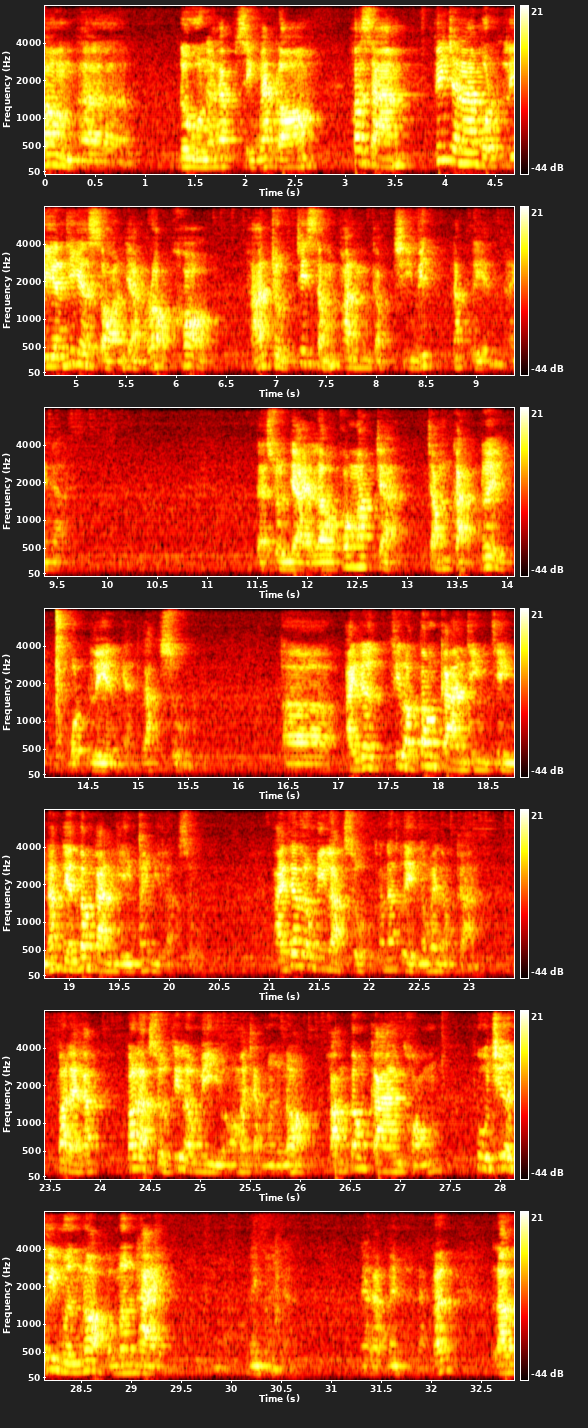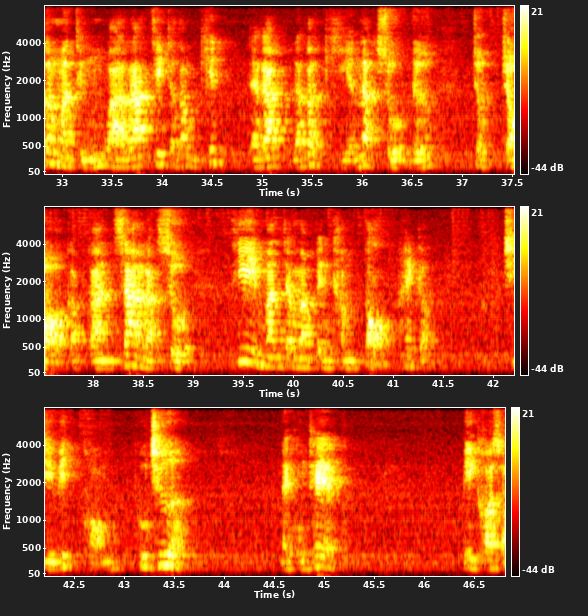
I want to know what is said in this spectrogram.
ต้องออดูนะครับสิ่งแวดล้อม ข้อ 3 พิจารณาบทเรียนที่จะสอนอย่างรอบคอบ หาจุดที่สัมพันธ์กับชีวิตนักเรียนให้ได้ แต่ส่วนใหญ่เราก็มักจะจำกัดด้วยบทเรียนไงหลักสูตร ไอเดอร์ที่เราต้องการจริง ๆ นักเรียนต้องการจริงไม่มีหลักสูตรไอ้ที่เรามีหลักสูตรก็นักเรียนก็ไม่ต้องการ เพราะอะไรครับเพราะหลักสูตรที่เรามีอยู่เอามาจากเมืองนอก ความต้องการของผู้เชื่อที่เมืองนอกกับเมืองไทยไม่เหมือนกันนะครับไม่เหมือนกันเพราะเราต้องมาถึงวาระที่จะต้องคิดนะครับ แล้วก็เขียนหลักสูตรหรือจดจ่อกับการสร้างหลักสูตรที่มันจะมาเป็นคำตอบให้กับชีวิตของผู้เชื่อในกรุงเทพ ปีคศ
